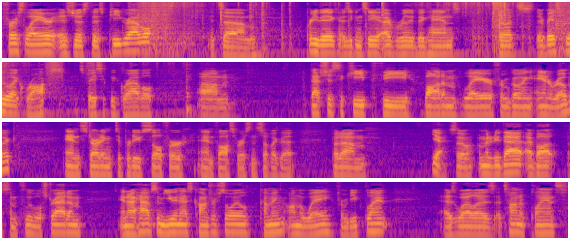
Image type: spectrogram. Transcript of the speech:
first layer is just this pea gravel. It's um, pretty big, as you can see. I have really big hands. So it's they're basically like rocks. It's basically gravel. Um, that's just to keep the bottom layer from going anaerobic and starting to produce sulfur and phosphorus and stuff like that. But um, yeah, so I'm going to do that. I bought some Fluval stratum and I have some UNS Controsoil coming on the way from Buce Plant, as well as a ton of plants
